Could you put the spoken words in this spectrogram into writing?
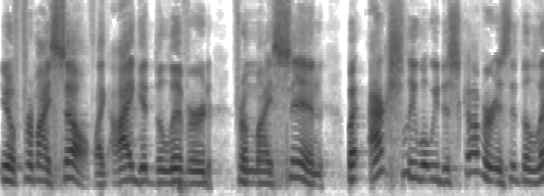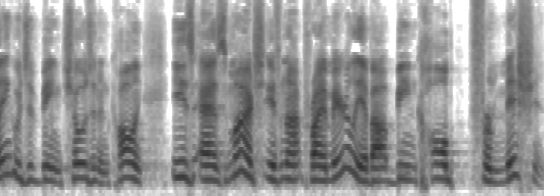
you know, for myself. Like, I get delivered from my sin. But actually, what we discover is that the language of being chosen and calling is as much, if not primarily, about being called for mission.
